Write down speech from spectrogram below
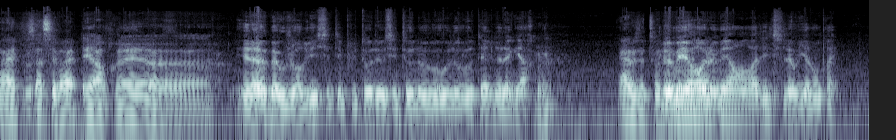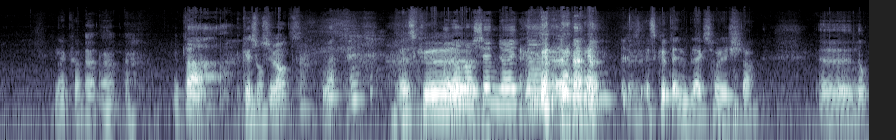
ouais, ça c'est vrai. Et après. euh, Et là, bah, aujourd'hui, c'était plutôt de, c'était au, Novo- au Novotel de la gare. Ah, vous êtes au Le, meilleur, le meilleur endroit de l'île, c'est là où il y a Lompré. D'accord. un, un. Pas Question suivante Est-ce que. Alors, on enchaîne du rythme. Est-ce que t'as une blague sur les chats? Euh, non.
